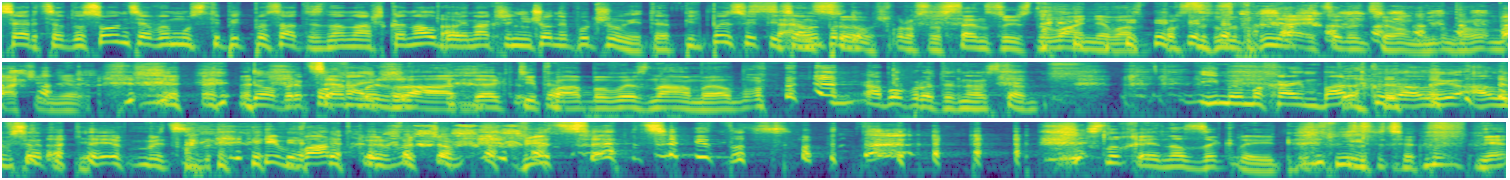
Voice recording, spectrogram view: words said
серця до сонця, ви мусите підписатись на наш канал, бо інакше нічого не почуєте. Підписуйтеся, а ми продовжуємо. Просто сенсу існування вас просто зупиняється на цьому баченні. Добре, Це межа, де типу, або ви з нами, або або проти нас. там. І ми махаємо барткою, але але все-таки. І барткою, причому від серця і до сонця. Слухай, нас закриють. Ні, Ні?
